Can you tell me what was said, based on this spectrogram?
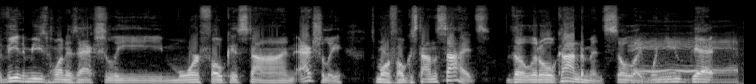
the Vietnamese one is actually more focused on actually it's more focused on the sides, the little condiments. So like when you get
